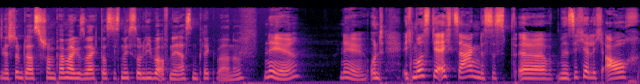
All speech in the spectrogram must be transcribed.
Ja, stimmt, du hast schon ein paar Mal gesagt, dass es nicht so Liebe auf den ersten Blick war, ne? Nee, nee. Und ich muss dir echt sagen, dass es äh, mir sicherlich auch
